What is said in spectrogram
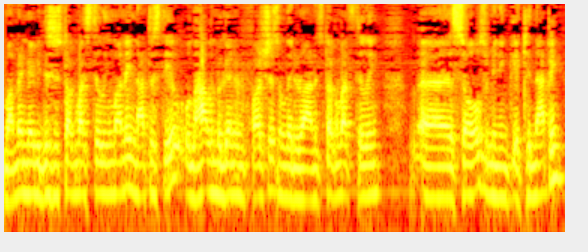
mammon. Maybe this is talking about stealing money, not to steal. Ulahalim begoin of fashish, and later on it's talking about stealing uh, souls, meaning uh, kidnapping.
